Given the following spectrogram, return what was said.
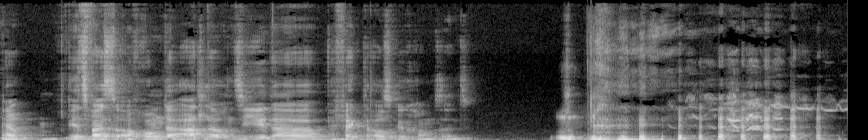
Ja, jetzt weißt du auch, warum der Adler und sie da perfekt ausgekommen sind.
